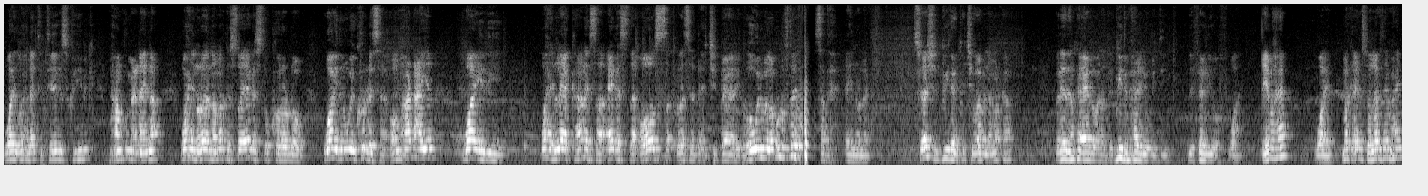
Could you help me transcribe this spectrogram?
wyd waxa laagta three x cubic maxaan ku micnaynaa? Waxaynu odhanaynaa markastoo egastu korodho yduna way kordhaysaa oo maxaa dhacaya? Ydii waxay leekaanaysaa egasta oo la saddex jibaaray oo weliba lagu dhuftay saddex. Ayaynu leegtay su'aasha bidaan ka jawaabayna markaa wareed halka eega baan hadda maxaa layna weydiiyey the value of y qiimaha? Y marka egast leegtahay maxay?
